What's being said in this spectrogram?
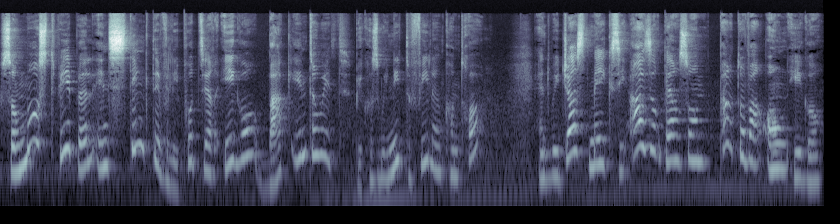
So, most people instinctively put their ego back into it because we need to feel in control. And we just make the other person part of our own ego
